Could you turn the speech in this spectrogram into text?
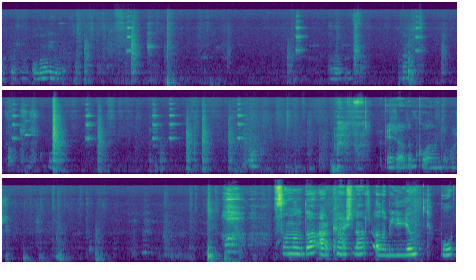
Arkadaşlar alamıyorum. Çok şişko. Oh. Geçerdim kovalamaca var. Sonunda arkadaşlar alabildim bu.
